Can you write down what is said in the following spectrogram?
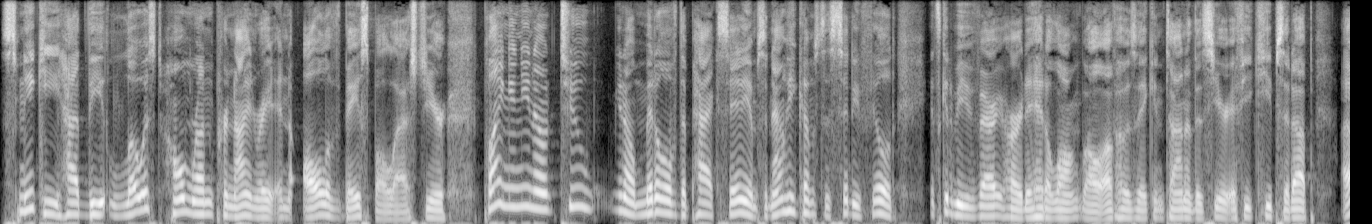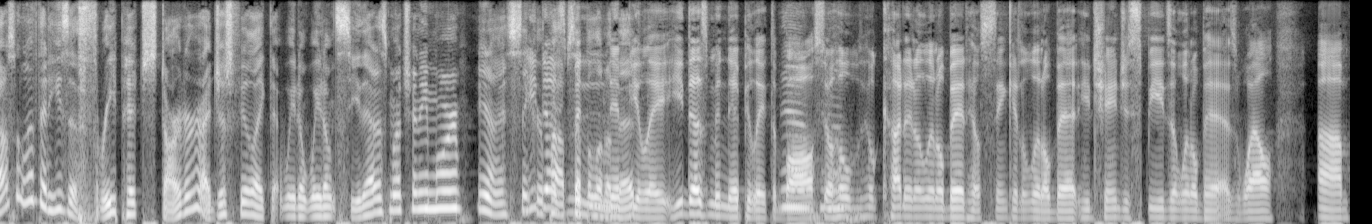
Sneaky had the lowest home run per nine rate in all of baseball last year, playing in, you know, two you know middle of the pack stadium. So now he comes to Citi Field. It's going to be very hard to hit a long ball off Jose Quintana this year if he keeps it up. I also love that he's a three pitch starter. I just feel like that we don't we don't see that as much anymore. You know, sinker pops up a little bit. He does manipulate the ball, so yeah. he'll he'll cut it a little bit. He'll sink it a little bit. He changes speeds a little bit as well. Um,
